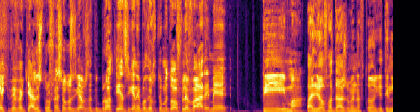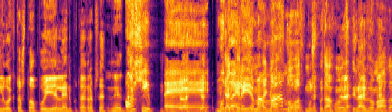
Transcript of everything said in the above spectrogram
έχει βέβαια και άλλες στροφές. Εγώ σας διάβασα την πρώτη έτσι για να υποδεχτούμε το Φλεβάρι με ποίημα. Παλιό φαντάζομαι είναι αυτό, γιατί είναι λίγο εκτός τόπου η Ελένη που το έγραψε. Ναι, εντάξει. Όχι, ε, μου το Ποια έλεγε η κρύα με 18 μαμά μου. βαθμούς που θα έχουμε μες την άλλη εβδομάδα.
